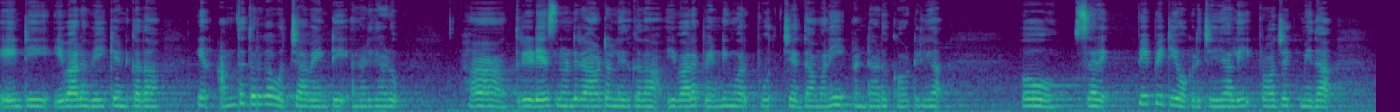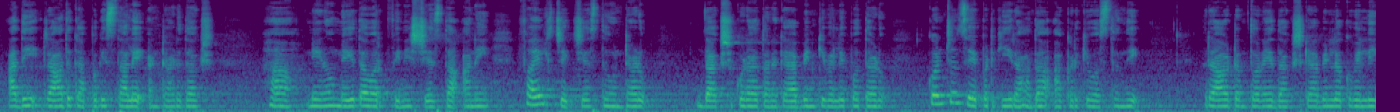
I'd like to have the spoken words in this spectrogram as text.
ఏంటి ఇవాళ వీకెండ్ కదా? అంత త్వరగా వచ్చావేంటి అని అడిగాడు. "హా, త్రీ డేస్ నుండి రావటం లేదు కదా ఇవాళ పెండింగ్ వర్క్ పూర్తి చేద్దామని అంటాడు కౌటిల్య. ఓ సరే పీపీటీ ఒకటి చేయాలి ప్రాజెక్ట్ మీద. అది రాధకి అప్పగిస్తాలే అంటాడు దక్ష్. హా నేను మిగతా వర్క్ ఫినిష్ చేస్తా అని ఫైల్స్ చెక్ చేస్తూ ఉంటాడు. దక్ష్ కూడా తన క్యాబిన్కి వెళ్ళిపోతాడు. కొంచెం సేపటికి రాధ అక్కడికి వస్తుంది. రావటంతోనే దక్ష క్యాబిన్లోకి వెళ్ళి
